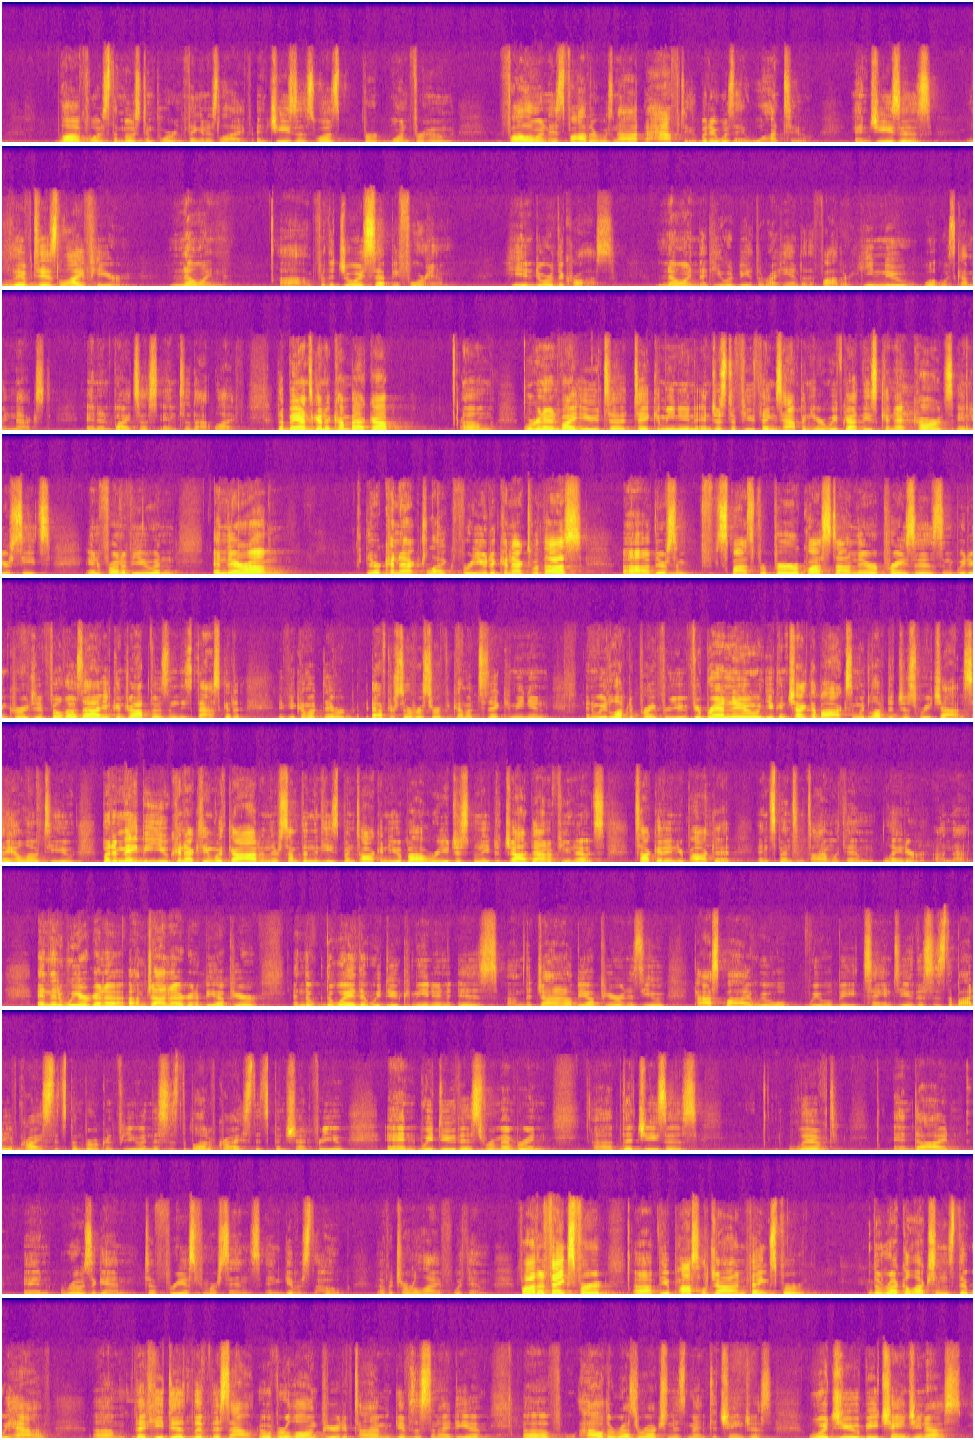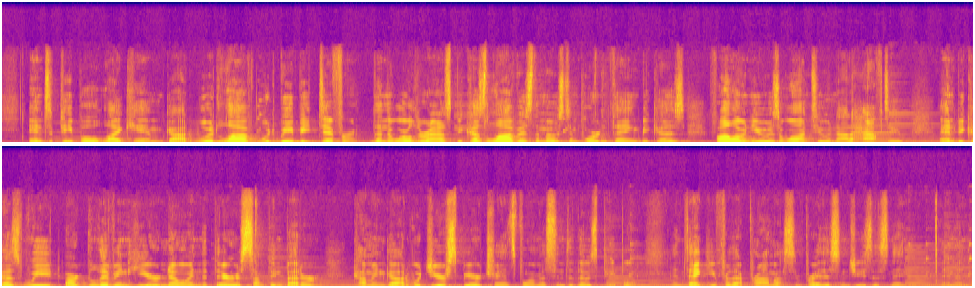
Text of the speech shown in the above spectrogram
love was the most important thing in his life. And Jesus was for one for whom following his Father was not a have to, but it was a want to. And Jesus lived his life here knowing uh, for the joy set before him, he endured the cross, knowing that he would be at the right hand of the Father. He knew what was coming next and invites us into that life. The band's going to come back up. Um, we're going to invite you to take communion, and just a few things happen here. We've got these connect cards in your seats in front of you, and, and they're, um, they're connect, like for you to connect with us uh, there's some spots for prayer requests on there or praises, and we'd encourage you to fill those out. You can drop those in these baskets if you come up after service or if you come up to take communion, and we'd love to pray for you. If you're brand new, you can check the box, and we'd love to just reach out and say hello to you. But it may be you connecting with God, and there's something that He's been talking to you about where you just need to jot down a few notes, tuck it in your pocket, and spend some time with Him later on that. And then we are going to, um, John and I are going to be up here. And the, the way that we do communion is um, that John and I will be up here. And as you pass by, we will, we will be saying to you, This is the body of Christ that's been broken for you, and this is the blood of Christ that's been shed for you. And we do this remembering uh, that Jesus lived and died and rose again to free us from our sins and give us the hope of eternal life with him. Father, thanks for uh, the Apostle John. Thanks for the recollections that we have um, that he did live this out over a long period of time and gives us an idea of how the resurrection is meant to change us. Would you be changing us into people like him, God? Would love, would we be different than the world around us? Because love is the most important thing, because following you is a want to and not a have to. And because we are living here knowing that there is something better coming, God, would your spirit transform us into those people? And thank you for that promise and pray this in Jesus' name. Amen.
